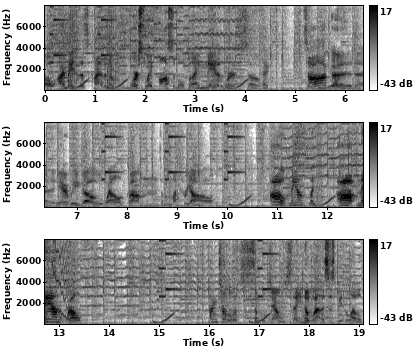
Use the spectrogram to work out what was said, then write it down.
Oh, I made this kind of in the worst way possible, but I made it work, so hey. It's all good. Uh, here we go. Welcome to Montreal. Oh, man, like, oh, man, well, having trouble with simple jumps. Hey, you know what? Let's just beat the level.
